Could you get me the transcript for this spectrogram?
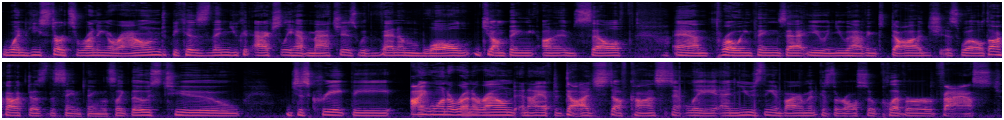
when he starts running around because then you could actually have matches with Venom wall jumping on himself and throwing things at you and you having to dodge as well. Doc Ock does the same thing. It's like those two just create the I want to run around and I have to dodge stuff constantly and use the environment because they're also clever or fast.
